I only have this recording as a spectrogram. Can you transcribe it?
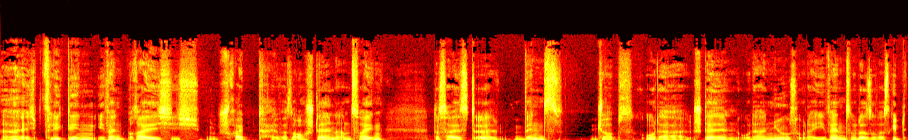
äh, ich pflege den Eventbereich, ich schreibe teilweise auch Stellenanzeigen. Das heißt, äh, wenn es Jobs oder Stellen oder News oder Events oder sowas gibt,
